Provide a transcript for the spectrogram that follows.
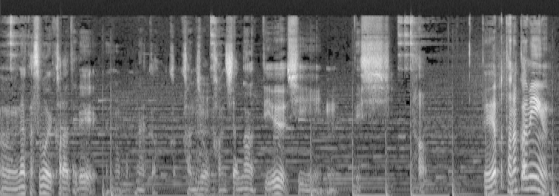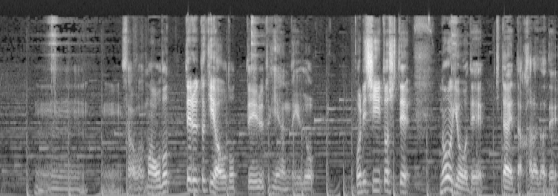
うんなんかすごい空手でなんかか感情を感じたなっていうシーンでした。でやっぱ田中泯うんうんさまあ踊ってる時は踊っている時なんだけどポリシーとして農業で鍛えた体で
